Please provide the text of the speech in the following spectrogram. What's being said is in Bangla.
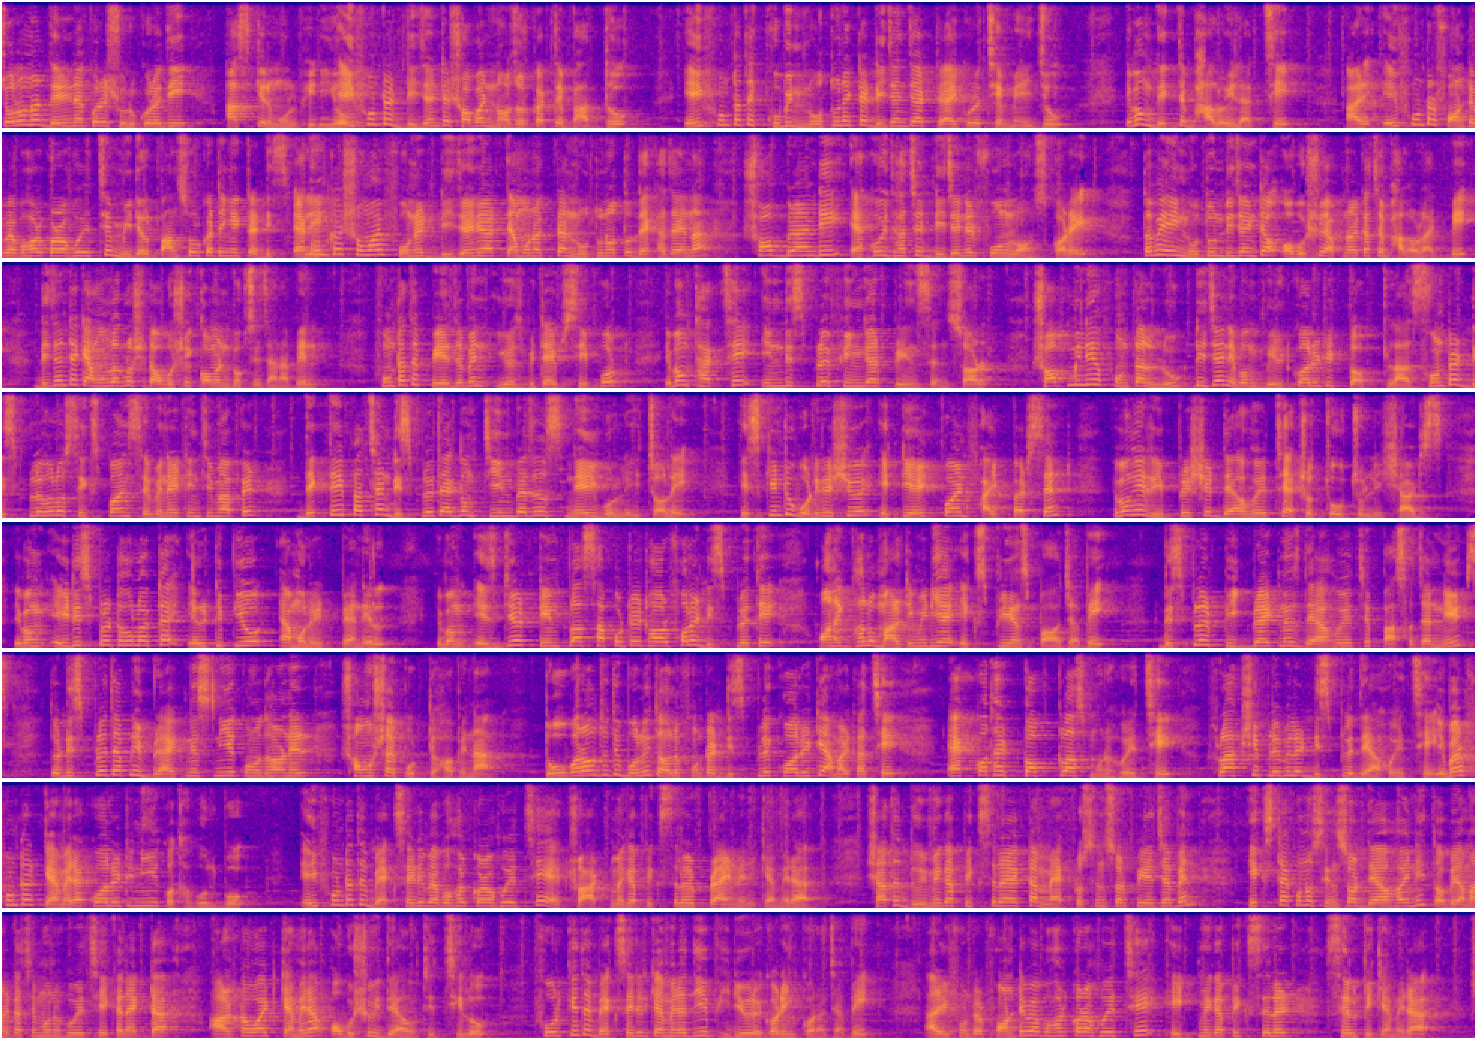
চলুন আর দেরি না করে শুরু করে দিই আজকের মূল ভিডিও। এই ফোনটার ডিজাইনটা সবাই নজর কাটতে বাধ্য। এই ফোনটাতে খুবই নতুন একটা ডিজাইন দেওয়ার ট্রাই করেছে মেইজু, এবং দেখতে ভালোই লাগছে। আর এই ফোনটার ফন্টে ব্যবহার করা হয়েছে মিডল পাঁচশোল কাটিং একটা ডিসপ্লে। এখনকার সময় ফোনের ডিজাইনে আর তেমন একটা নতুনত্ব দেখা যায় না। সব ব্র্যান্ডই একই ধাঁচের ডিজাইনের ফোন লঞ্চ করে। তবে এই নতুন ডিজাইনটা অবশ্যই আপনার কাছে ভালো লাগবে। ডিজাইনটা কেমন লাগল সেটা অবশ্যই কমেন্ট বক্সে জানাবেন। ফোনটাতে পেয়ে যাবেন ইউএসবি টাইপ সি পোর্ট এবং থাকছে ইন ডিসপ্লে ফিঙ্গারপ্রিন্ট সেন্সর সব মিলিয়ে ফোনটার লুক ডিজাইন এবং বিল্ড কোয়ালিটি টপ ক্লাস ফোনটার ডিসপ্লে হলো six point seven eight inch মাপের। দেখতেই পাচ্ছেন ডিসপ্লেতে একদম চিন বেজেলস নেই বললেই চলে। Screen to body ratio eighty eight point five percent এবং এর রিফ্রেশ দেওয়া হয়েছে একশো চৌচল্লিশ হার্টস এবং এই ডিসপ্লেটা হলো একটা এলটিপিও অ্যামোলেড প্যানেল এবং এইচডিআর টেন প্লাস সাপোর্টেড হওয়ার ফলে ডিসপ্লেতে অনেক ভালো মাল্টিমিডিয়া এক্সপিরিয়েন্স পাওয়া যাবে। ডিসপ্লের পিক ব্রাইটনেস দেওয়া হয়েছে পাঁচ হাজার নিটস তো ডিসপ্লেতে আপনি ব্রাইটনেস নিয়ে কোনো ধরনের সমস্যায় পড়তে হবে না। তো ওভারঅল যদি বলি, তাহলে ফোনটার ডিসপ্লে কোয়ালিটি আমার কাছে এক কথায় টপ ক্লাস মনে হয়েছে। ফ্ল্যাগশিপ লেভেলের ডিসপ্লে দেওয়া হয়েছে। এবার ফোনটার ক্যামেরা কোয়ালিটি নিয়ে কথা বলব। এই ফোনটাতে ব্যাক সাইডে ব্যবহার করা হয়েছে একশো আট মেগাপিক্সেলের প্রাইমারি ক্যামেরা সাথে দুই মেগাপিক্সেলের একটা ম্যাক্রো সেন্সর পেয়ে যাবেন। এক্সট্রা কোনো সেন্সর দেওয়া হয়নি, তবে আমার কাছে মনে হয়েছে এখানে একটা আল্ট্রা ওয়াইড ক্যামেরা অবশ্যই দেওয়া উচিত ছিল। ফোর কেতে ব্যাক সাইডের ক্যামেরা দিয়ে ভিডিও রেকর্ডিং করা যাবে। আর এই ফোনটার ফ্রন্টে ব্যবহার করা হয়েছে এইট মেগাপিক্সেলের সেলফি ক্যামেরা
